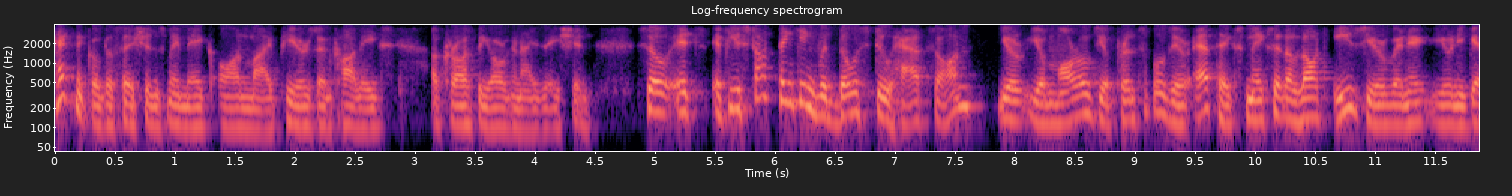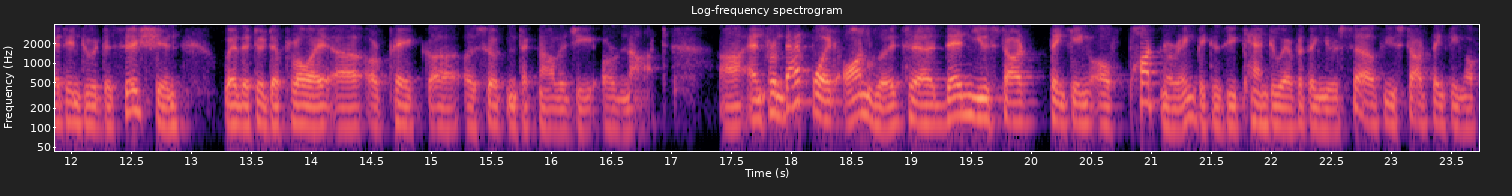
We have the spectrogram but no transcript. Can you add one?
technical decisions may make on my peers and colleagues across the organization. So it's if you start thinking with those two hats on, your your morals, your principles, your ethics makes it a lot easier when it, when you get into a decision whether to deploy uh, or pick uh, a certain technology or not. Uh, and from that point onwards, uh, then you start thinking of partnering because you can't do everything yourself. You start thinking of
